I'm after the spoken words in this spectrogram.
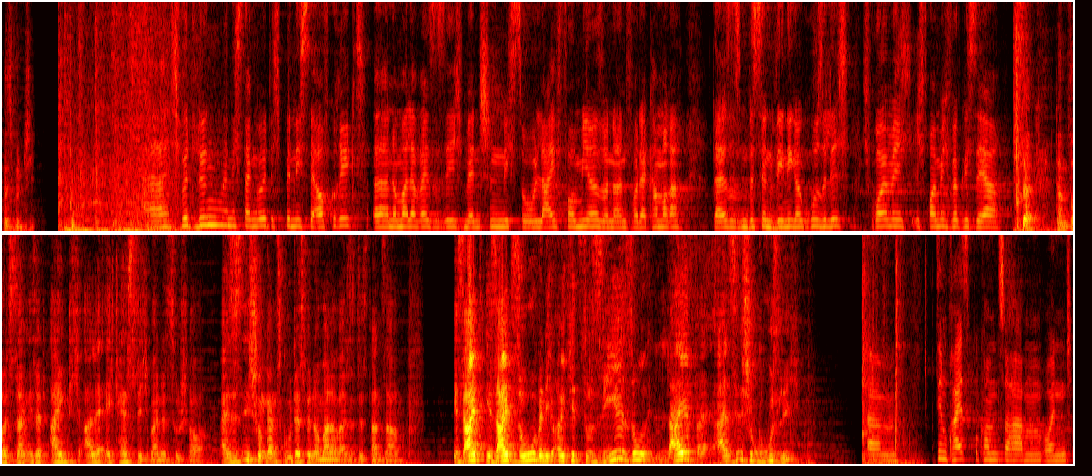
Das wünsche ich. Äh, ich würde lügen, wenn ich sagen würde, ich bin nicht sehr aufgeregt. Äh, normalerweise sehe ich Menschen nicht so live vor mir, sondern vor der Kamera. Da ist es ein bisschen weniger gruselig. Ich freue mich, ich freue mich wirklich sehr. Dann wollte ich sagen, ihr seid eigentlich alle echt hässlich, meine Zuschauer. Also es ist schon ganz gut, dass wir normalerweise Distanz haben. Ihr seid, ihr seid so, wenn ich euch jetzt so sehe, so live, also es ist schon gruselig. ähm, den Preis bekommen zu haben. Und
